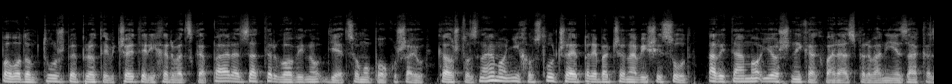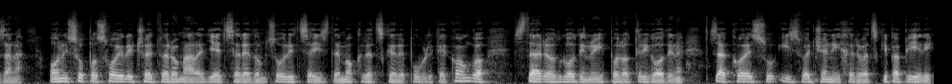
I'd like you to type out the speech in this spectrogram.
povodom tužbe protiv četiri hrvatska para za trgovinu djecom u pokušaju. Kao što znamo, njihov slučaj je prebačen na viši sud, ali tamo još nikakva rasprava nije zakazana. Oni su posvojili četvero male djece redom curice iz Demokratske republike Kongo, stare od godinu i pol do tri godine, za koje su izvađeni hrvatski papiri,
